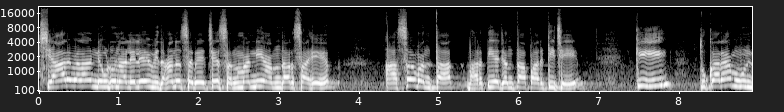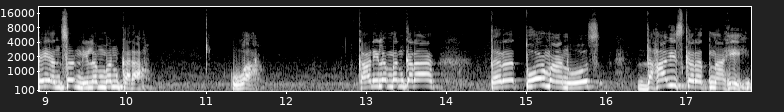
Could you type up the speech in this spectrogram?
चार वेळा निवडून आलेले विधानसभेचे सन्माननीय आमदार साहेब असं म्हणतात भारतीय जनता पार्टीचे की तुकाराम मुंढे यांचं निलंबन करा. वा. का निलंबन करा? तर तो माणूस दहावीस करत नाही.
